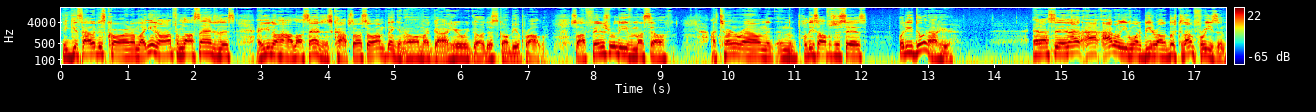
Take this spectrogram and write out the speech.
He gets out of his car, and I'm like, you know, I'm from Los Angeles, and you know how Los Angeles cops are. So I'm thinking, oh my God, here we go. This is going to be a problem. So I finish relieving myself. I turn around, and the police officer says, What are you doing out here? And I said, and I, I, I don't even want to beat around the bush because I'm freezing.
